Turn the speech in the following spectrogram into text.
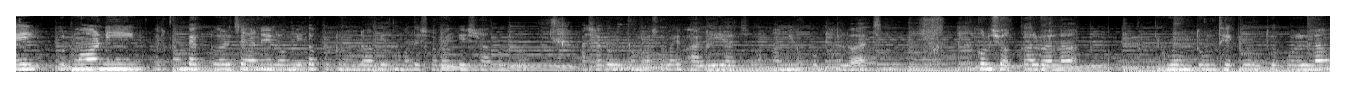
Hi good morning welcome back to our channel Ambika Putun ব্লগে তোমাদের সবাইকে স্বাগত। আশা করি তোমরা সবাই ভালোই আছো, আমিও খুব ভালো আছি। এখন সকালবেলা ঘুম টুম থেকে উঠে পড়লাম।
